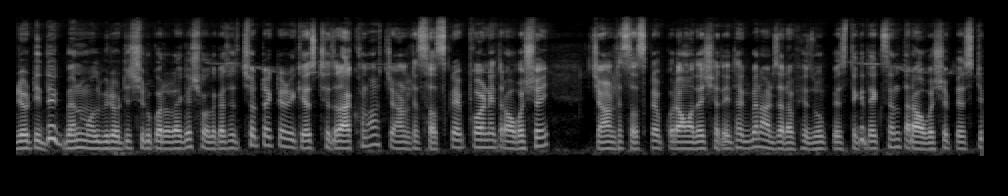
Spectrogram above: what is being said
ভিডিওটি দেখবেন। মূল ভিডিওটি শুরু করার আগে সকলের কাছে ছোট্ট একটা রিকোয়েস্ট যারা এখনও চ্যানেলটি সাবস্ক্রাইব করেনি, তারা অবশ্যই চ্যানেলটি সাবস্ক্রাইব করে আমাদের সাথেই থাকবেন। আর যারা ফেসবুক পেজ থেকে দেখছেন, তারা অবশ্যই পেজটি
